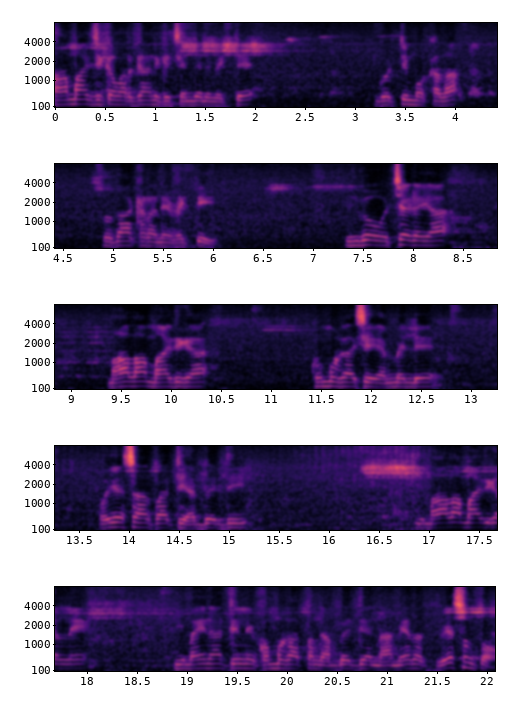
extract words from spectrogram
సామాజిక వర్గానికి చెందిన వ్యక్తే గొట్టి మొక్కల సుధాకర్ అనే వ్యక్తి ఇదిగో వచ్చాడయ్యా. మాలా మాదిగా కొమ్ము కాసే ఎమ్మెల్యే వైఎస్ఆర్ పార్టీ అభ్యర్థి. ఈ మాలా మాదిగల్ని ఈ మైనార్టీలని కొమ్ము అభ్యర్థి అని నా మీద ద్వేషంతో.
